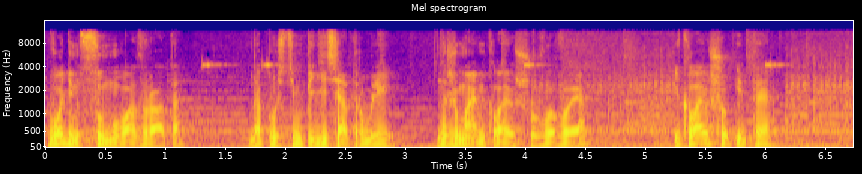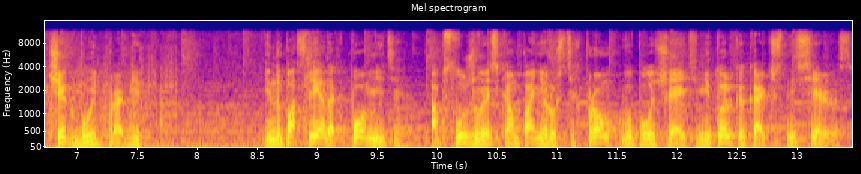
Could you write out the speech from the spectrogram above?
Вводим сумму возврата, допустим 50 рублей. Нажимаем клавишу ВВ и клавишу ИТ. Чек будет пробит. И напоследок, помните, обслуживаясь в компании Рустехпром, вы получаете не только качественный сервис,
